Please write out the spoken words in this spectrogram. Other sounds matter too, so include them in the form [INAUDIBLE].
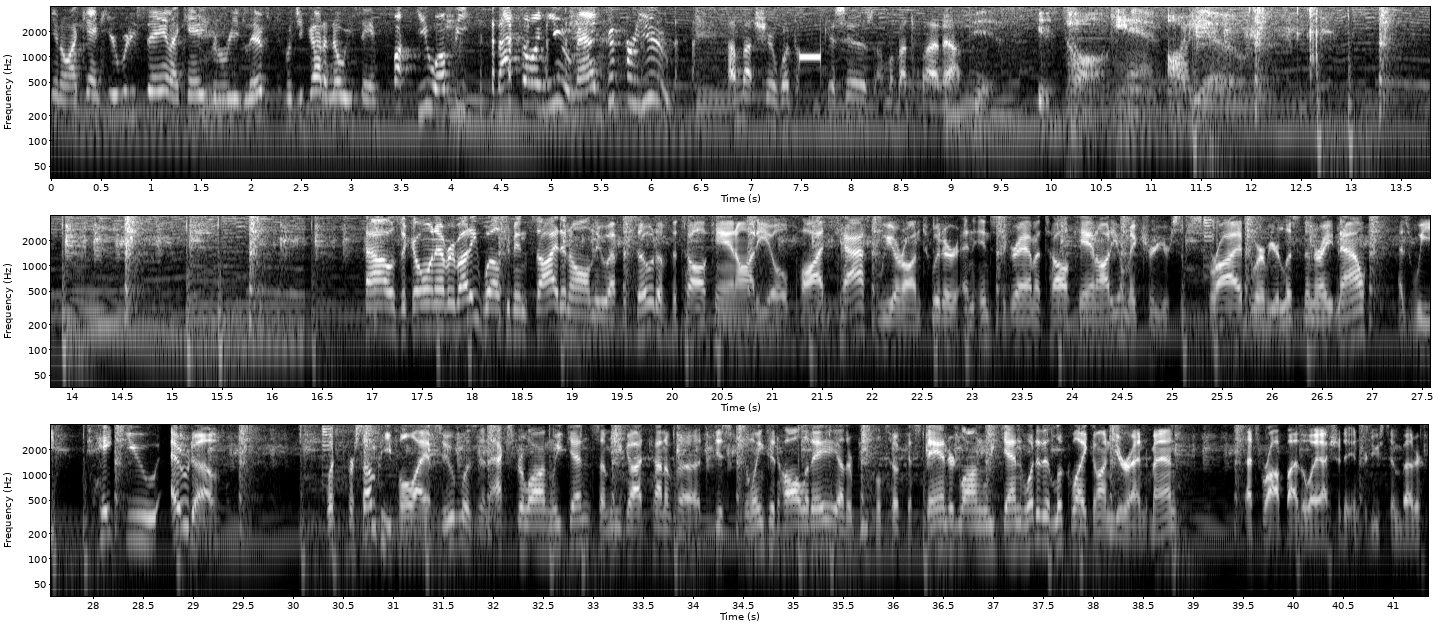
You know, I can't hear what he's saying. I can't even read lips, but you got to know he's saying, fuck you, Umpy. That's on you, man. Good for you. I'm not sure what the f- this is. I'm about to find out. This is Tall Can Audio. How's it going, everybody? Welcome inside an all new episode of the Tall Can Audio podcast. We are on Twitter and Instagram at Tall Can Audio. Make sure you're subscribed wherever you're listening right now as we take you out of what, for some people, I assume was an extra long weekend. Some of you got kind of a disjointed holiday, other people took a standard long weekend. What did it look like on your end, man? That's Rob, by the way. I should have introduced him better.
